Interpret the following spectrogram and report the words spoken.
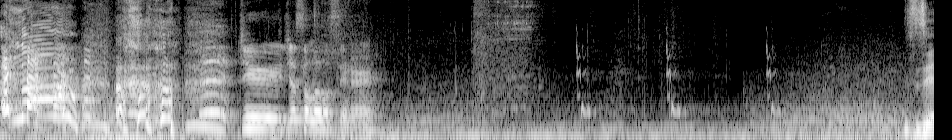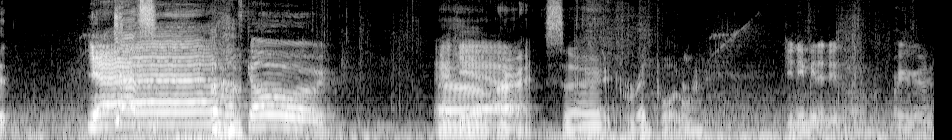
No! Dude, just a little sooner. This is it. Yeah! Let's go! Heck Um, yeah. All right. So red portal. Do you need me to do something? Or you're good?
